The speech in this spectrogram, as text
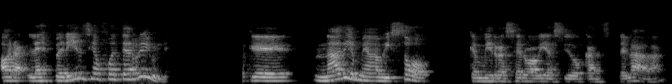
Ahora, la experiencia fue terrible, porque nadie me avisó que mi reserva había sido cancelada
